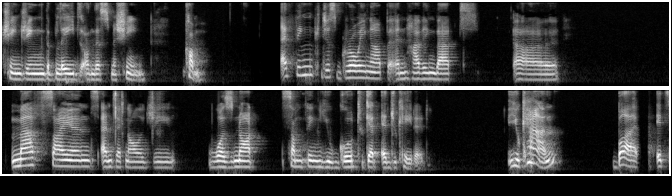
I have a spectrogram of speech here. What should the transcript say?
changing the blades on this machine. Come." I think just growing up and having that uh, math, science, and technology was not something you go to get educated. You can, but it's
